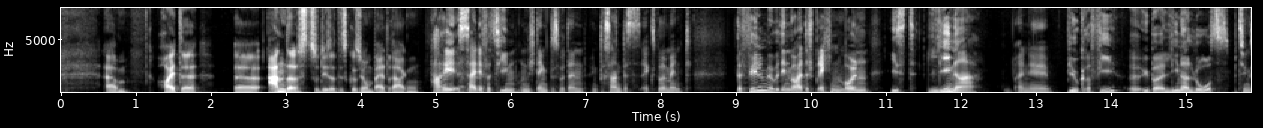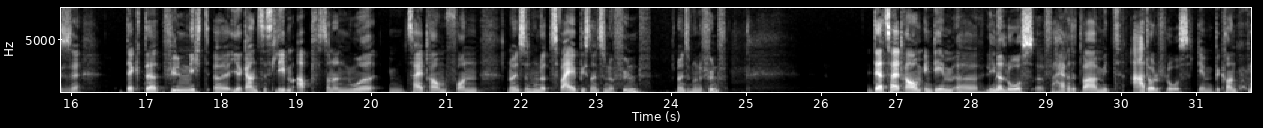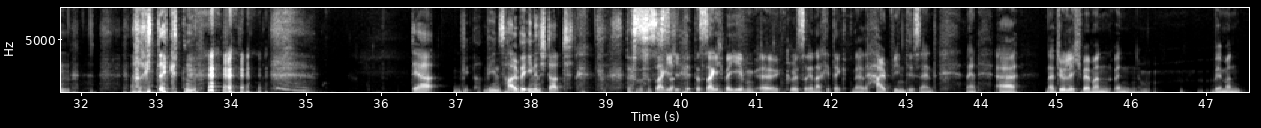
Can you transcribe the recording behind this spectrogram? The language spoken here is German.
ähm, heute äh, anders zu dieser Diskussion beitragen. Harry, es sei dir verziehen und ich denke, das wird ein interessantes Experiment. Der Film, über den wir heute sprechen wollen, ist Lina, eine Biografie äh, über Lina Los, beziehungsweise deckt der Film nicht äh, ihr ganzes Leben ab, sondern nur im Zeitraum von 1902 bis 1905. 1905. Der Zeitraum, in dem äh, Lina Los äh, verheiratet war mit Adolf Los, dem bekannten Architekten der Wi- Wiens halbe Innenstadt. Das sage ich, das sag ich bei jedem äh, größeren Architekten, der halb Wien designt. Nein, äh, natürlich, wenn man, wenn, wenn man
